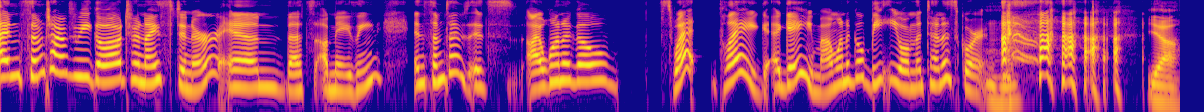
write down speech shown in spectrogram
and sometimes we go out to a nice dinner, and that's amazing. And sometimes it's I want to go sweat, play a game. I want to go beat you on the tennis court. Mm-hmm. yeah,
